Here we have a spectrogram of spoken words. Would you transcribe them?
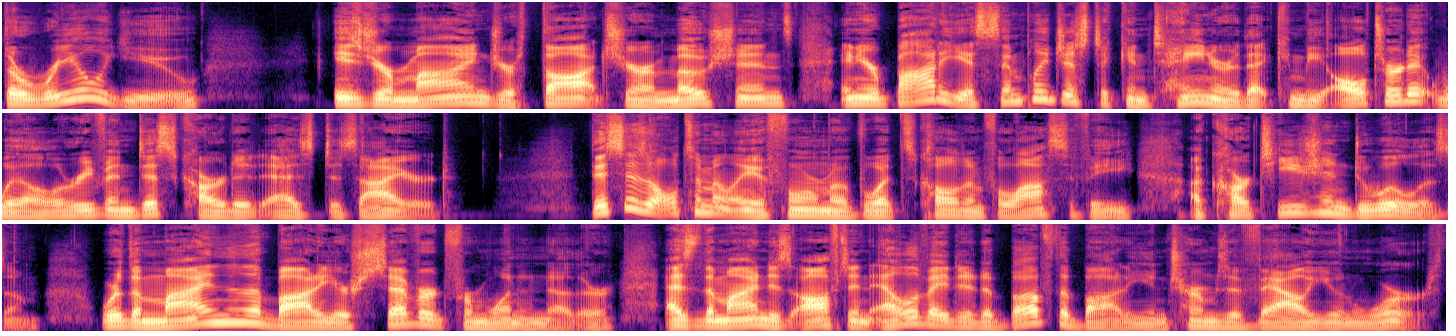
The real you is your mind, your thoughts, your emotions, and your body is simply just a container that can be altered at will or even discarded as desired. This is ultimately a form of what's called in philosophy a Cartesian dualism, where the mind and the body are severed from one another, as the mind is often elevated above the body in terms of value and worth.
